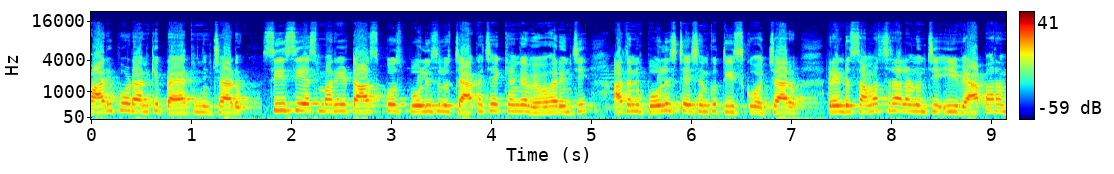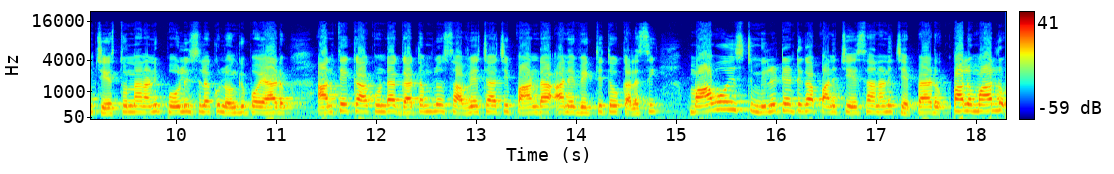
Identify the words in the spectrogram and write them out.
పారిపోవడానికి ప్రయత్నించాడు. సిసిఎస్ మరియు టాస్క్ ఫోర్స్ పోలీసులు చాకచక్యంగా వ్యవహరించి అతని పోలీస్ స్టేషన్కు తీసుకువచ్చారు. రెండు సంవత్సరాల నుంచి ఈ వ్యాపారం చేస్తున్నానని పోలీసులకు లొంగిపోయాడు. అంతేకాకుండా గతంలో సవ్యచాచి పాండా అనే వ్యక్తితో కలిసి మావోయిస్ట్ మిలిటెంట్గా పనిచేశానని చెప్పాడు. పలుమార్లు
